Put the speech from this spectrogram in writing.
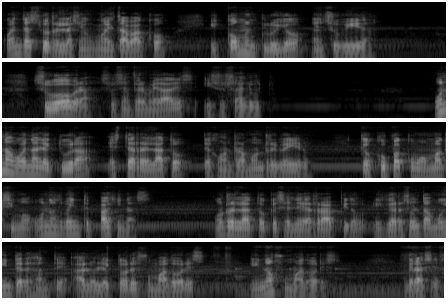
cuenta su relación con el tabaco y cómo incluyó en su vida, su obra, sus enfermedades y su salud. Una buena lectura, este relato de Juan Ramón Ribeiro, que ocupa como máximo unas 20 páginas, un relato que se lee rápido y que resulta muy interesante a los lectores fumadores y no fumadores. Gracias.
